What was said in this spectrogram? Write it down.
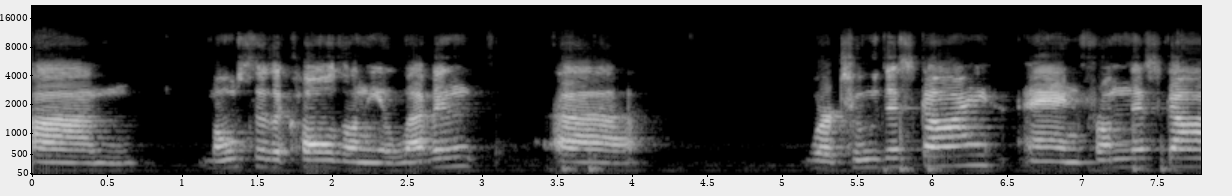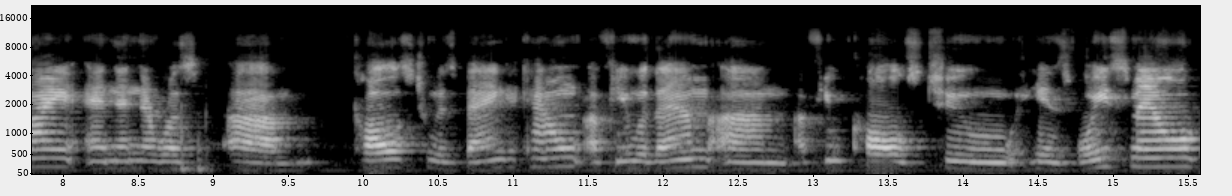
Um, most of the calls on the 11th uh, were to this guy and from this guy, and then there was um, calls to his bank account, a few of them, um, a few calls to his voicemail,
